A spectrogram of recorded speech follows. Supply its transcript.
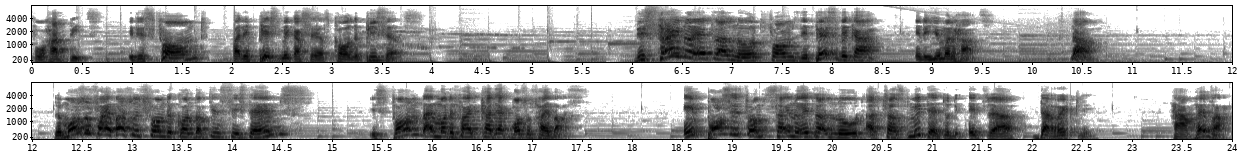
for heartbeats. It is formed by the pacemaker cells called the P cells. The sinoatrial node forms the pacemaker in the human heart. Now, the muscle fibers which form the conducting systems is formed by modified cardiac muscle fibers. Impulses from sinoatrial node are transmitted to the atria directly. However,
